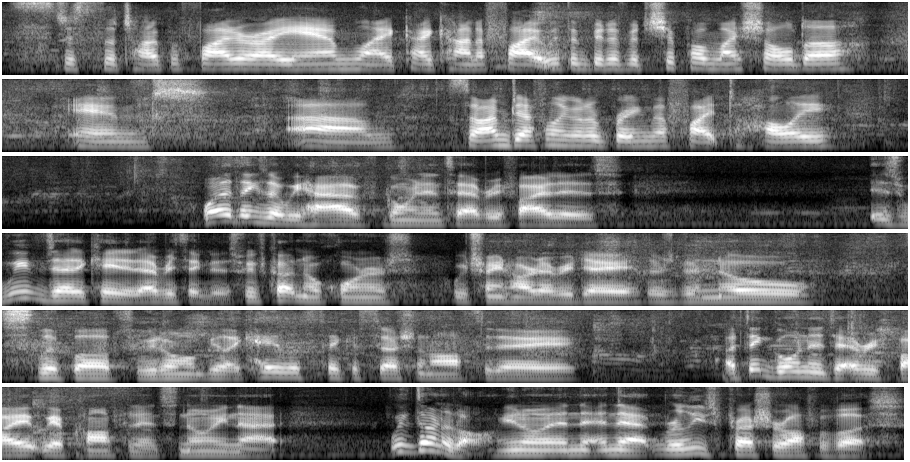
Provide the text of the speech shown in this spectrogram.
It's just the type of fighter I am. Like, I kind of fight with a bit of a chip on my shoulder. And um, so I'm definitely going to bring the fight to Holly. One of the things that we have going into every fight is is we've dedicated everything to this. We've cut no corners. We train hard every day. There's been no slip ups. We don't be like, hey, let's take a session off today. I think going into every fight, we have confidence knowing that we've done it all, you know, and, and that relieves pressure off of us.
